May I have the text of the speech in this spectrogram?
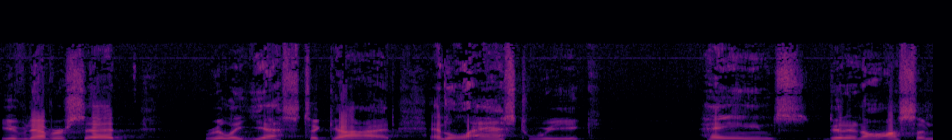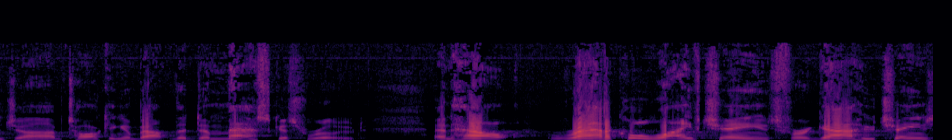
You've never said, really, yes to God. And last week, Haynes did an awesome job talking about the Damascus Road and how radical life changed for a guy who changed,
